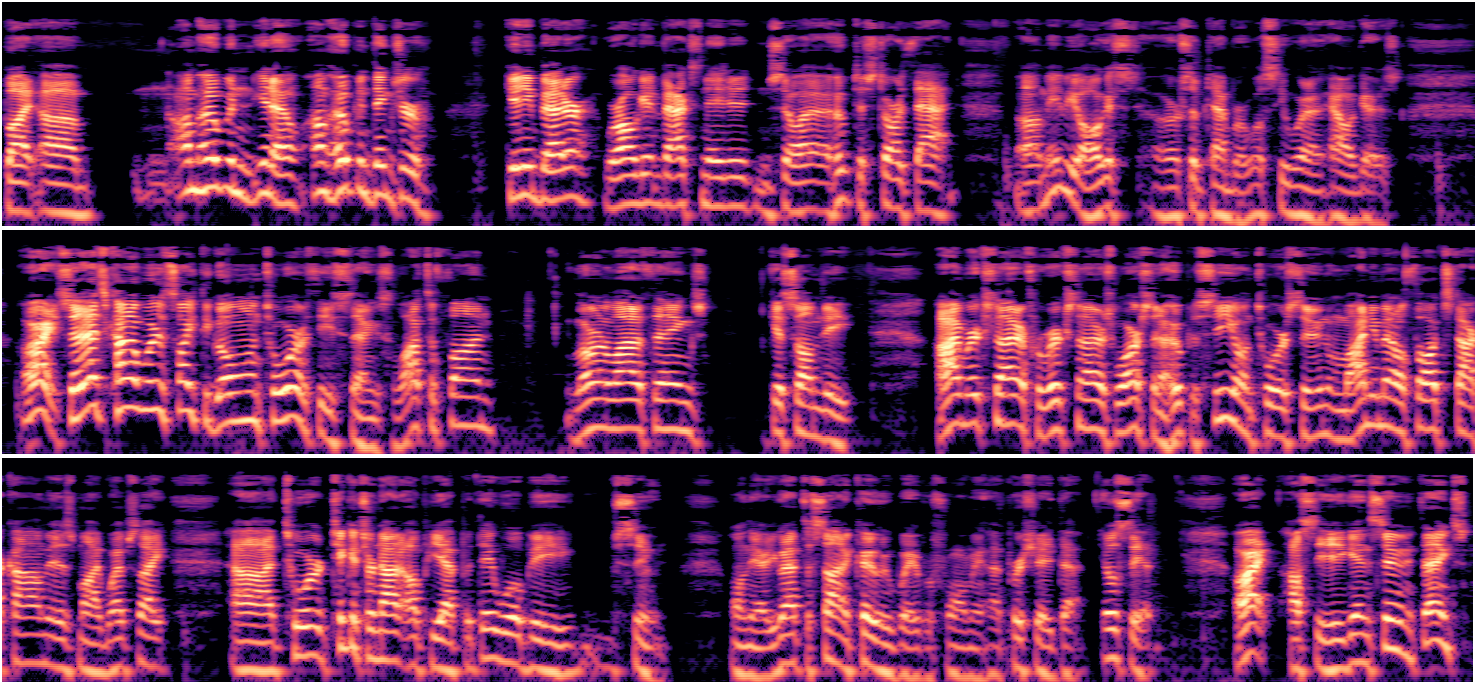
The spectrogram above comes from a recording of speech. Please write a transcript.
but um, I'm hoping, you know, I'm hoping things are getting better. We're all getting vaccinated, and so I hope to start that uh, maybe August or September. We'll see where how it goes. All right, so that's kind of what it's like to go on tour with these things. Lots of fun, learn a lot of things, get something to eat. I'm Rick Snider for Rick Snider's Washington. I hope to see you on tour soon. MonumentalThoughts.com is my website. Uh, tour tickets are not up yet, but they will be soon on there. You're going to have to sign a COVID waiver for me. I appreciate that. You'll see it. All right. I'll see you again soon. Thanks.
